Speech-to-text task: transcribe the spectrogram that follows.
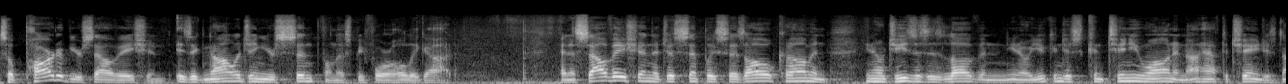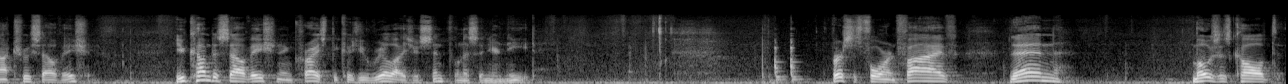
So, part of your salvation is acknowledging your sinfulness before a holy God. And a salvation that just simply says, "Oh, come and you know Jesus is love, and you know you can just continue on and not have to change," is not true salvation. You come to salvation in Christ because you realize your sinfulness and your need. Verses four and five. Then Moses called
